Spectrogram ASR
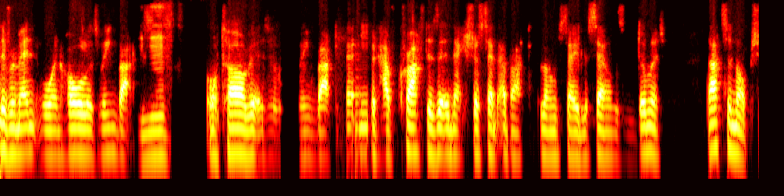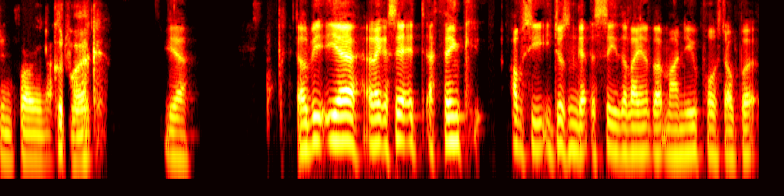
Livramento and Hall as wing backs Mhm. Or Targett as a wing back. Then you could have Krafth as an extra centre back alongside Lascelles and Dummett. That's an option for him. I Good work. Yeah, it'll be yeah. Like I said, it, I think obviously he doesn't get to see the lineup that Manu post out, but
